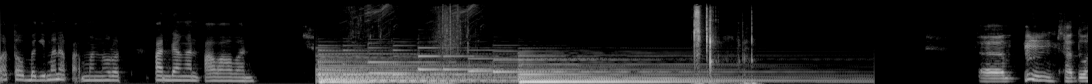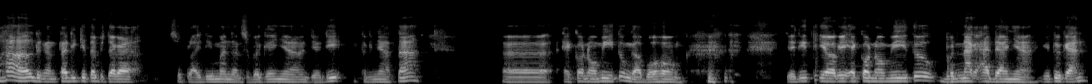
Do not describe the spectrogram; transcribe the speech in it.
atau bagaimana Pak menurut pandangan Pak Wawan? satu hal dengan tadi kita bicara supply demand dan sebagainya. Jadi ternyata uh, ekonomi itu nggak bohong. Jadi teori ekonomi itu benar adanya, gitu kan?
